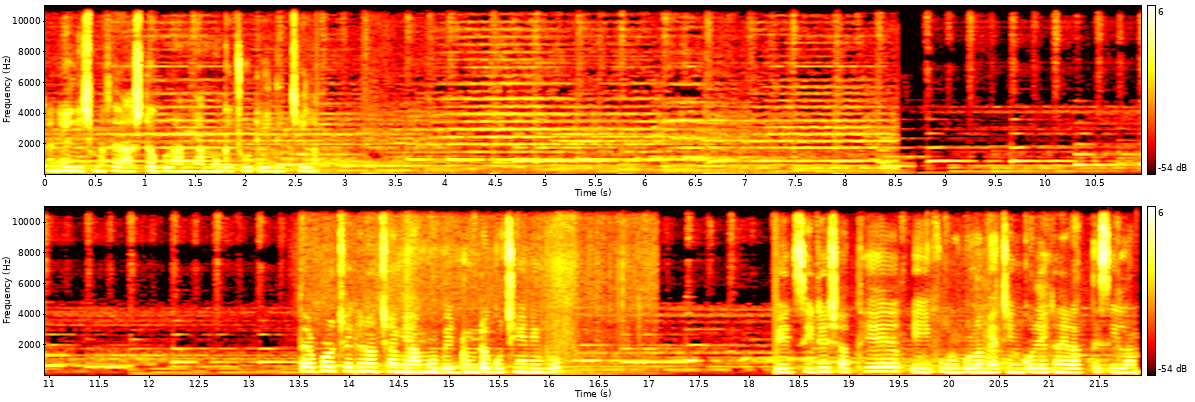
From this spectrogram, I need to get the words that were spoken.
এখানে ইলিশ মাছের আশটাগুলো আমি আম্মুকে ছুটিয়ে দিচ্ছিলাম। তারপর হচ্ছে এখানে হচ্ছে আমি আম্মুর বেডরুমটা গুছিয়ে নিব। বেডশিটের সাথে এই ফুলগুলো ম্যাচিং করে এখানে রাখতেছিলাম।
